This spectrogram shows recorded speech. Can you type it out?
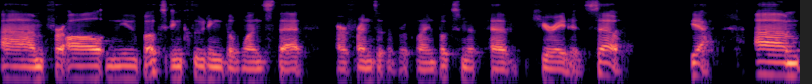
um, for all new books, including the ones that our friends at the Brookline Booksmith have curated. So yeah, um,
